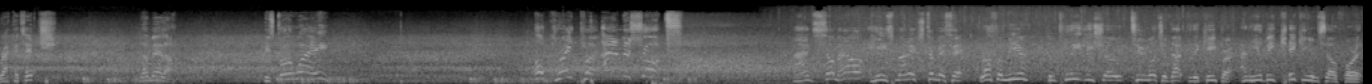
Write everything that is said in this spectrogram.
Rakitic. Lamela. He's got away. Oh, great play. And the shot! And somehow he's managed to miss it. Rafa Mir completely showed too much of that for the keeper, and he'll be kicking himself for it.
